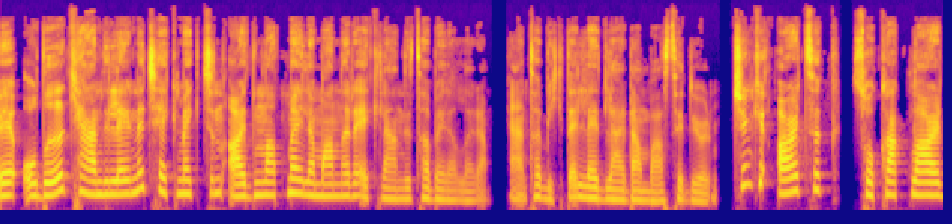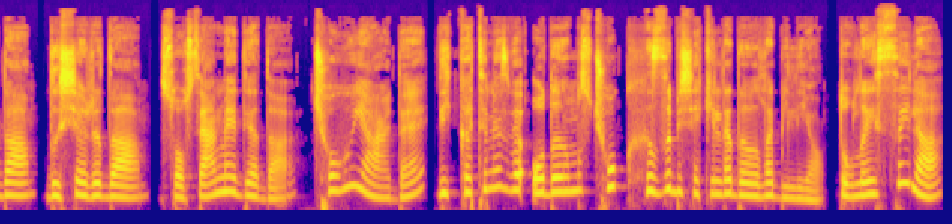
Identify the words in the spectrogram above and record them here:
ve odağı kendilerine çekmek için aydınlatma elemanları eklendi tabelalara. Yani tabii ki de ledlerden bahsediyorum. Çünkü artık sokaklarda, dışarıda, sosyal medyada çoğu yerde dikkatimiz ve odağımız çok hızlı bir şekilde dağılabiliyor. Dolayısıyla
